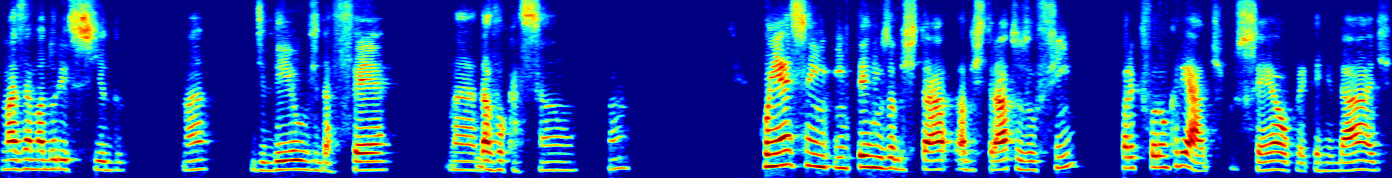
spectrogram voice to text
mais amadurecido né? de Deus, da fé, né? da vocação. Né? Conhecem, em termos abstratos, o fim para que foram criados, para o céu, para a eternidade,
